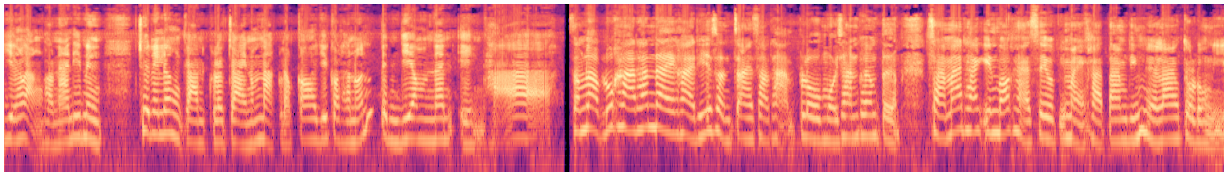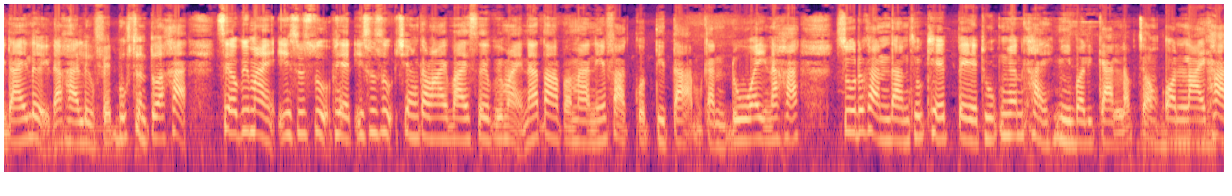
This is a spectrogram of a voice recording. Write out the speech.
เยื้องหลังเผาหน้านิดนึงช่วยในเรื่องของการกระจายน้ำหนัก แล้วก็ยึดเกาะถนนเป็นเยี่ยมนั่นเองค่ะสำหรับลูกค้าท่านใดค่ะ ที่สนใจสอบถามโปรโมชั่นเพิ่มเติม สามารถทักอินบ็อกซ์หาเซลล์ปีใหม่ค่ะ ตามลิงก์เหนือล่างตัวลงนี้ได้เลยนะคะ หรือ Facebook ส่วนตัวค่ะเซลล์ปีใหม่อีซูซูเพจอีซูซูเชียงรายบายเซลล์ปีใหม่หน้าตาประมาณนี้ฝากกดติดตามกันด้วยนะคะสู้ทุกคันดันทุกเคสเปทุกเงื่อนไขมีบริการรับจองออนไลน์ค่ะ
